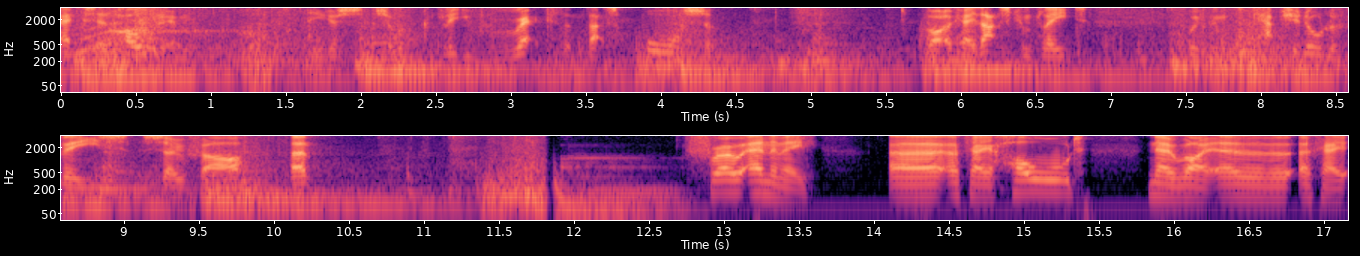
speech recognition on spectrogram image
exit, hold him. And you just sort of completely wreck them. That's awesome. Right, okay, that's complete. We've captured all of these so far. Um, throw enemy. Uh, okay, hold. No, right. Uh, okay.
